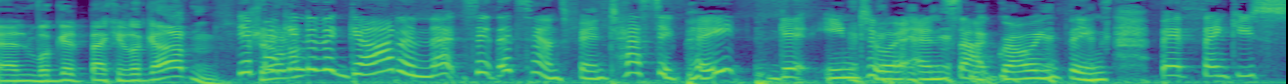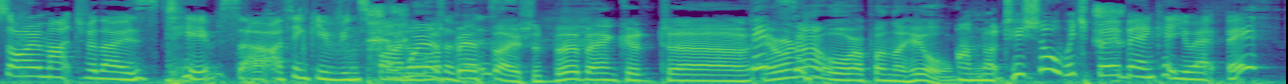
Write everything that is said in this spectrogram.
and we'll get back into the garden. Get back into the garden. That's it. That sounds fantastic, Pete. Get into it and start growing things. Beth, thank you so much for those tips. Uh, I think you've inspired a lot of Beth us. based? At Burbank at uh, Erina or up on the hill? I'm not too sure. Which Burbank are you at, Beth?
